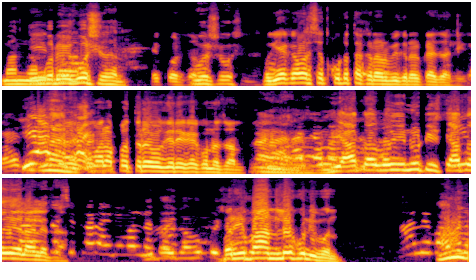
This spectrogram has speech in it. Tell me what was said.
एक वर्ष झालं. एक वर्ष झालं. वर्ष वर्ष झालं. मग एका वर्षात कुठं तक्रार बिक्रार काय झाली? का? हे. तुम्हाला पत्र वगैरे काय नाही, नाही, नाही. म्हणजे आता बघ, नोटीस आता यायला लागल्या आता. बरं हे बांधले कोणी पण? आम्हीच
